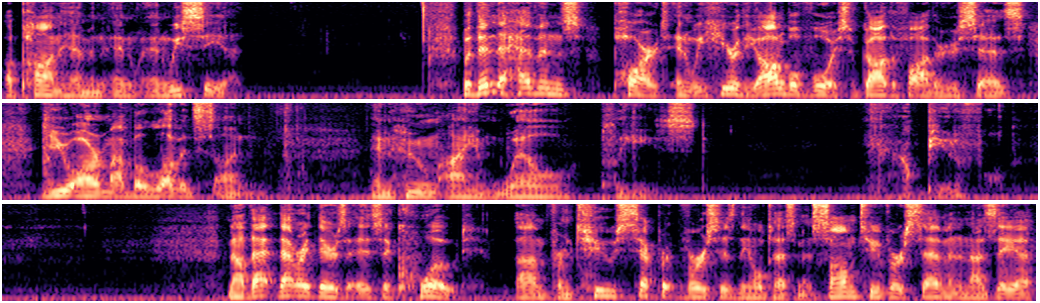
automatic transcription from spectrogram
upon him, and, and, and we see it. But then the heavens part, and we hear the audible voice of God the Father who says, You are my beloved Son, in whom I am well pleased. How beautiful. Now, that, that right there is, is a quote um, from two separate verses in the Old Testament Psalm 2, verse 7, and Isaiah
